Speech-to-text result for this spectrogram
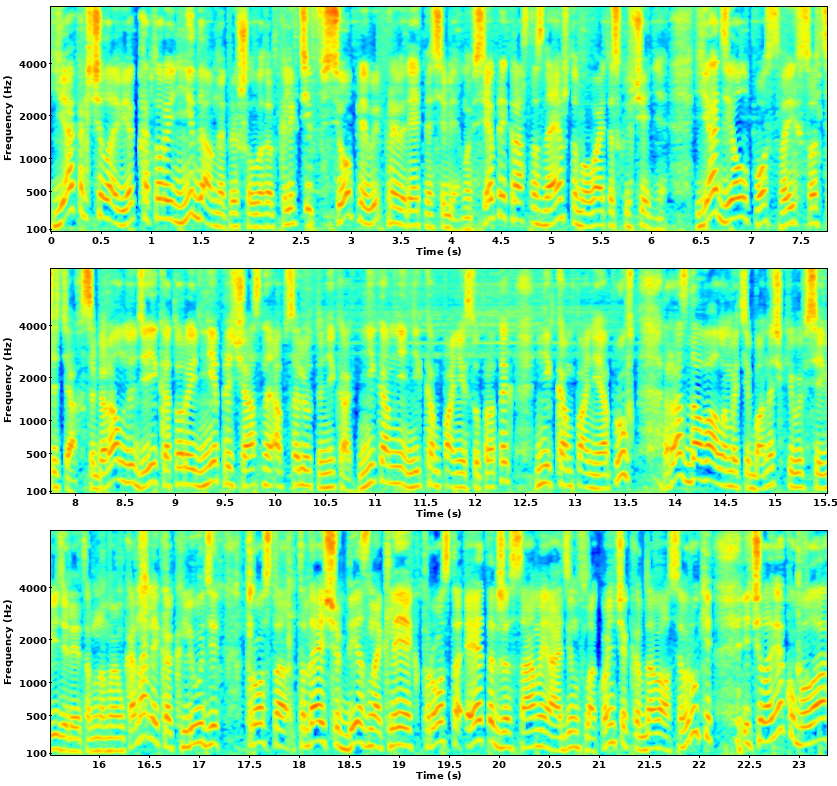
я как человек, который недавно пришел в этот коллектив, все привык проверять на себе. Мы все прекрасно знаем, что бывают исключения. Я делал пост в своих соцсетях, собирал людей, которые которые не причастны абсолютно никак. Ни ко мне, ни к компании Супротек, ни к компании Approved. Раздавал им эти баночки, вы все видели это на моем канале, как люди просто, тогда еще без наклеек, просто этот же самый один флакончик отдавался в руки, и человеку была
